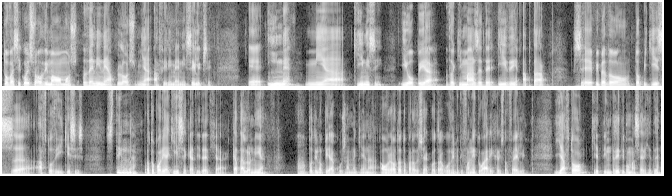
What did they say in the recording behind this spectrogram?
Το βασικό εισόδημα όμως δεν είναι απλώς μια αφηρημένη σύλληψη. είναι μια κίνηση η οποία δοκιμάζεται ήδη απτά σε επίπεδο τοπικής ε, αυτοδιοίκησης στην πρωτοποριακή σε κάτι τέτοια Καταλωνία από την οποία ακούσαμε και ένα ωραιότατο παραδοσιακό τραγούδι με τη φωνή του Άρη Χριστοφέλη. Γι' αυτό και την τρίτη που μας έρχεται,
